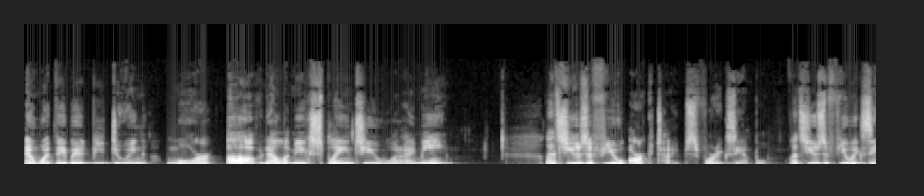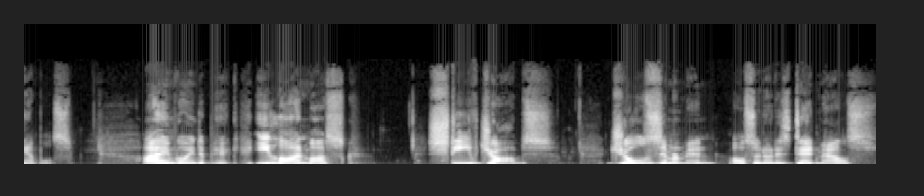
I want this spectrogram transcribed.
and what they would be doing more of. Now, let me explain to you what I mean. Let's use a few archetypes, for example. Let's use a few examples. I am going to pick Elon Musk, Steve Jobs, Joel Zimmerman, also known as Deadmau5.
